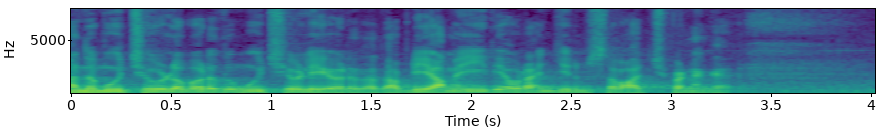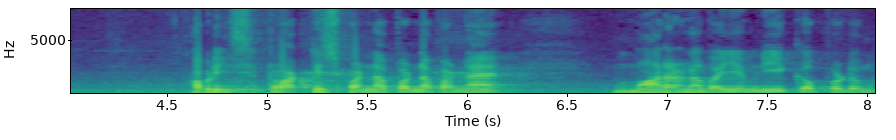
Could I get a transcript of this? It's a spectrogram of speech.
அந்த மூச்சு உள்ள வருது மூச்சு வெளியே வருது. அது அப்படியே அமைதியாக ஒரு அஞ்சு நிமிஷம் வாட்ச் பண்ணுங்கள் அப்படி ப்ராக்டிஸ் பண்ண பண்ண பண்ண மரண பயம் நீக்கப்படும்.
